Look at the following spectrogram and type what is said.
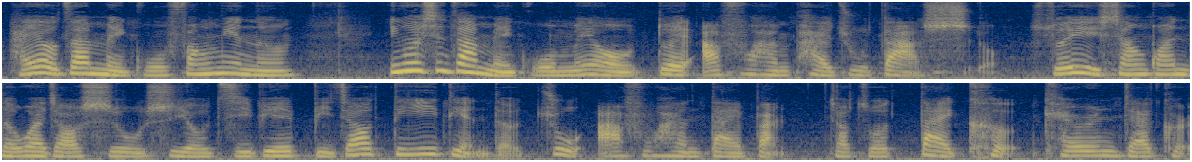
还有在美国方面呢，因为现在美国没有对阿富汗派驻大使哦，所以相关的外交事务是由级别比较低一点的驻阿富汗代办，叫做代克 Karen Decker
